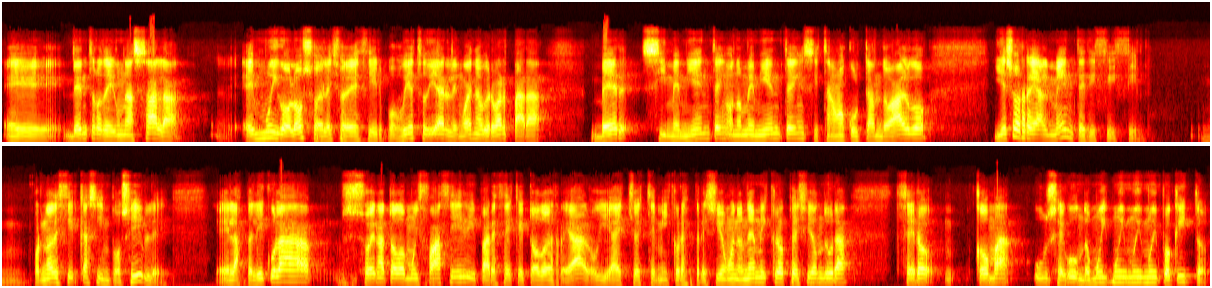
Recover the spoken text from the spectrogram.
Eh, dentro de una sala eh, es muy goloso el hecho de decir, pues voy a estudiar el lenguaje no verbal para ver si me mienten o no me mienten, si están ocultando algo. Y eso realmente es difícil, mm, por no decir casi imposible. En las películas suena todo muy fácil y parece que todo es real. Uy, ha hecho este microexpresión. Bueno, una microexpresión dura 0,1 segundo, muy, muy, muy, muy poquito.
